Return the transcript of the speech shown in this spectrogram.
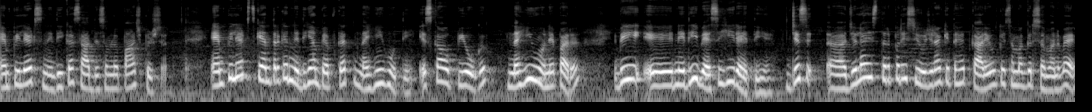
एम्पिलेट्स निधि का सात दशमलव पाँच प्रतिशत। एम्पीलेट्स के अंतर्गत निधियाँ व्यवगत नहीं होती, इसका उपयोग नहीं होने पर भी निधि वैसी ही रहती है। जिस जिला स्तर पर इस योजना के तहत कार्यों के समग्र समन्वय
